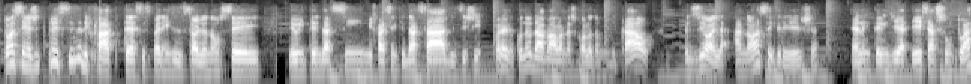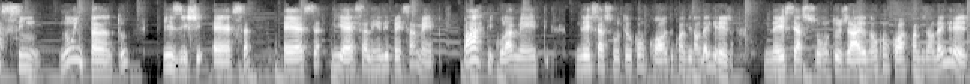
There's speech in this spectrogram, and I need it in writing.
Então, assim, a gente precisa de fato ter essa experiência de dizer, olha, eu não sei, eu entendo assim, me faz sentido assado. Existe, por exemplo, quando eu dava aula na escola dominical, eu dizia, olha, a nossa igreja, ela entendia esse assunto assim. No entanto, existe essa, essa e essa linha de pensamento. Particularmente, nesse assunto eu concordo com a visão da igreja. Nesse assunto já eu não concordo com a visão da igreja.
